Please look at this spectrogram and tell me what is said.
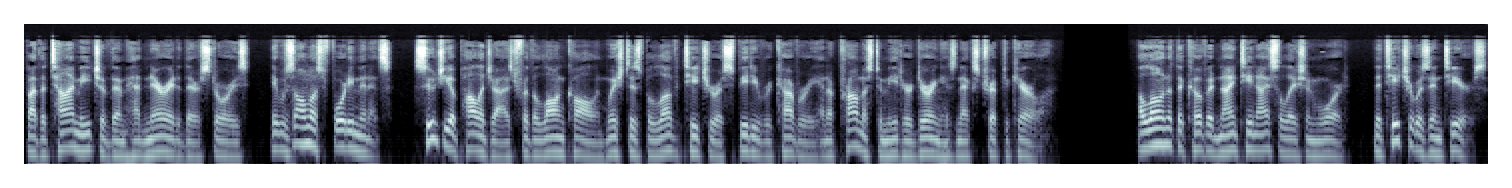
By the time each of them had narrated their stories, it was almost 40 minutes. Suji apologized for the long call and wished his beloved teacher a speedy recovery and a promise to meet her during his next trip to Kerala. Alone at the COVID 19 isolation ward, the teacher was in tears.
